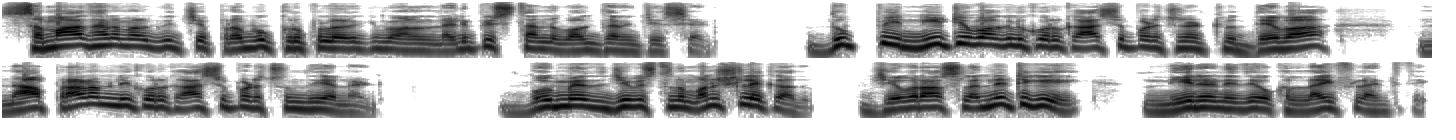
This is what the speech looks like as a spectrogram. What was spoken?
సమాధానం అనుగ్రహించే ప్రభు కృపలోనికి మనల్ని నడిపిస్తానని వాగ్దానం చేశాడు. దుప్పి నీటి వాగుల కొరకు ఆశపడుచున్నట్లు దేవా నా ప్రాణం నీ కొరకు ఆశపడుతుంది అన్నాడు. భూమి మీద జీవిస్తున్న మనుషులే కాదు జీవరాశులన్నిటికీ అనేది ఒక లైఫ్ లాంటిది.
